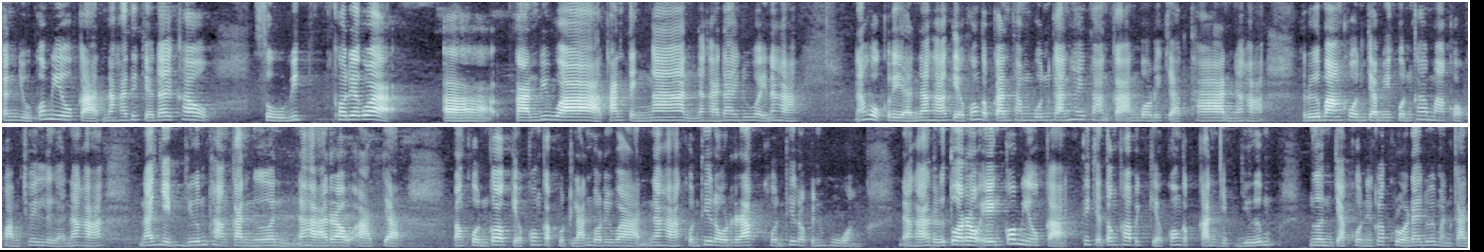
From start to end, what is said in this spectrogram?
กันอยู่ก็มีโอกาสนะคะที่จะได้เข้าสู่วิเขาเรียกว่าการวิวาการแต่งงานนะคะได้ด้วยนะคะนะหกเหรียญนะคะ เกี่ยวข้องกับการทำบุญการให้ทานการบริจาคทานนะคะ หรือบางคนจะมีคนเข้ามาขอความช่วยเหลือนะคะนะหยิบยืมทางการเงินนะคะ เราอาจจะ บางคนก็เกี่ยวข้องกับบุตรหลานบริวารนะคะ คนที่เรารักคนที่เราเป็นห่วงนะคะ หรือตัวเราเองก็มีโอกาสที่จะต้องเข้าไปเกี่ยวข้องกับการหยิบยืม เงินจากคนในครอบครัวได้ด้วยเหมือนกัน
